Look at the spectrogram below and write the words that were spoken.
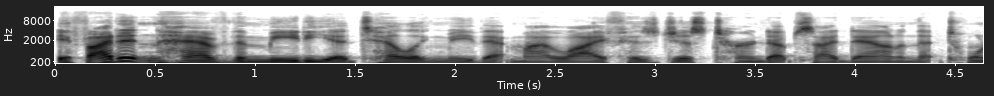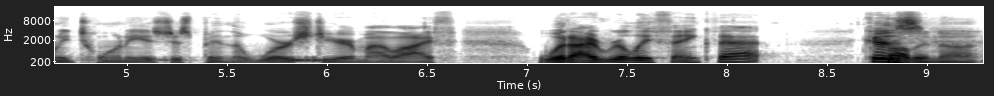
if I didn't have the media telling me that my life has just turned upside down and that 2020 has just been the worst year of my life, would I really think that? Cuz Probably not.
